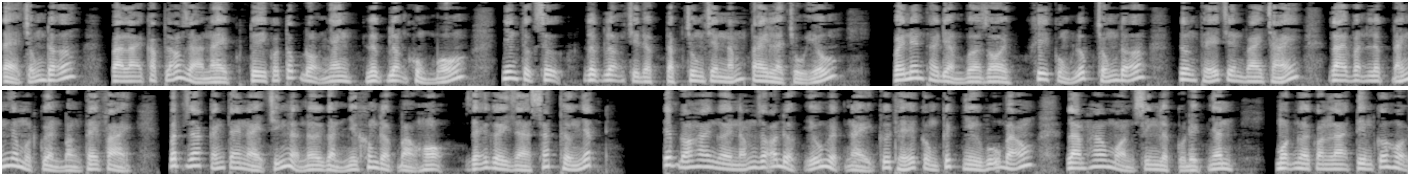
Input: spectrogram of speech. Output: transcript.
để chống đỡ, và lại cặp lão giả này tuy có tốc độ nhanh, lực lượng khủng bố, nhưng thực sự lực lượng chỉ được tập trung trên nắm tay là chủ yếu. Vậy nên thời điểm vừa rồi, khi cùng lúc chống đỡ, thương thế trên vai trái, lại vận lực đánh ra một quyền bằng tay phải. Bất giác cánh tay này chính là nơi gần như không được bảo hộ, dễ gây ra sát thương nhất. Tiếp đó hai người nắm rõ được yếu huyệt này cứ thế công kích như vũ bão, làm hao mòn sinh lực của địch nhân. Một người còn lại tìm cơ hội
